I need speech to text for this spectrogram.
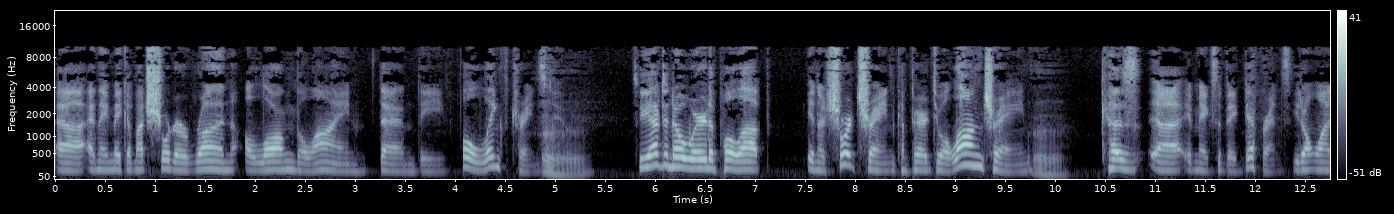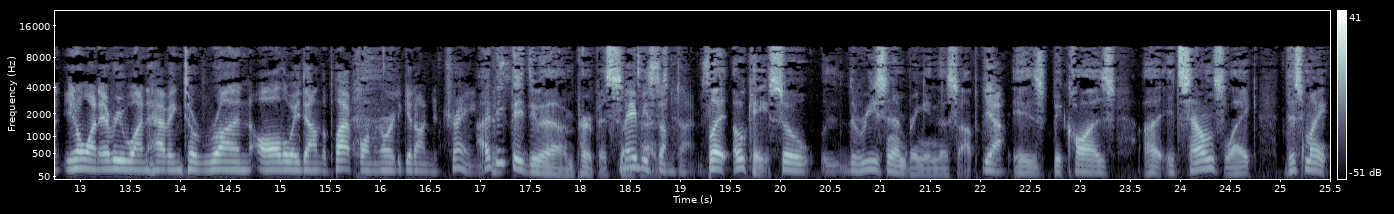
uh, and they make a much shorter run along the line than the full length trains do. So you have to know where to pull up in a short train compared to a long train because uh, it makes a big difference. You don't want you don't want everyone having to run all the way down the platform in order to get on your train. I think they do that on purpose. Sometimes. Maybe sometimes. But okay, so the reason I'm bringing this up, Yeah. is because uh, it sounds like this might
